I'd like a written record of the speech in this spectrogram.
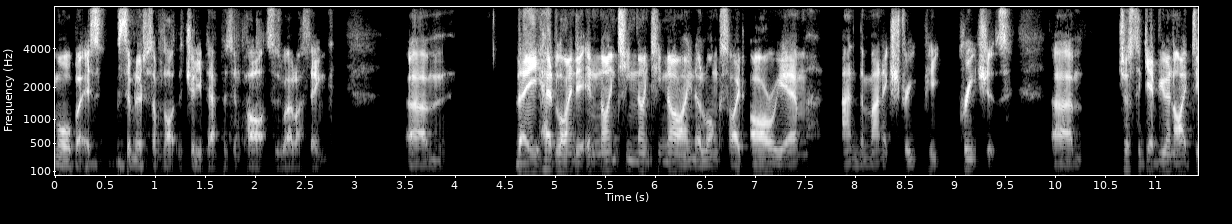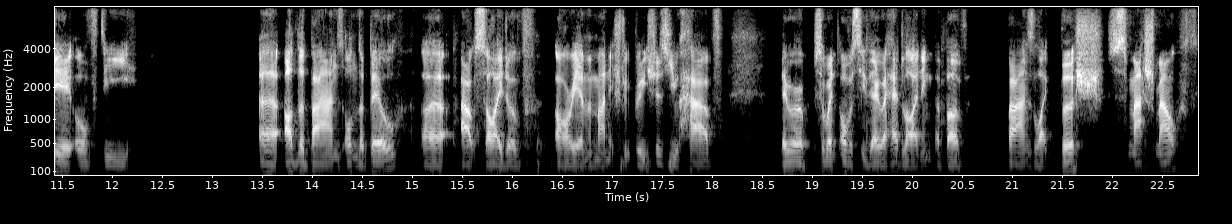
more, but it's similar to something like the Chili Peppers in parts as well, I think. Um, they headlined it in 1999 alongside REM and the Manic Street Pe- Preachers. Um, just to give you an idea of the uh, other bands on the bill uh, outside of REM and Manic Street Preachers, you have they were so when, obviously they were headlining above bands like Bush, Smash Mouth,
